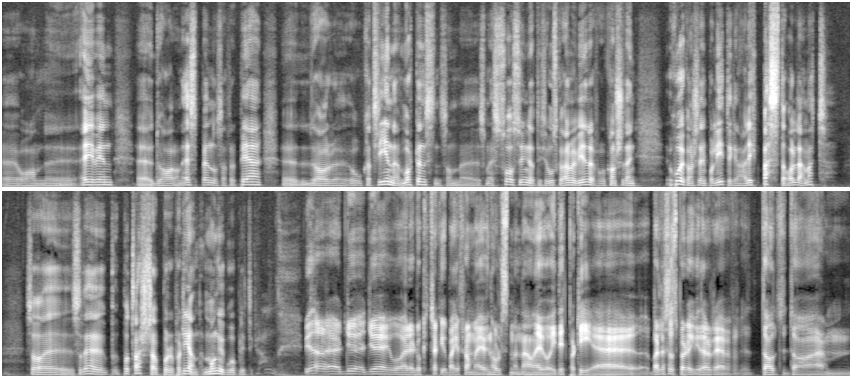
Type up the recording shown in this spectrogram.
eh, og han eh, Eivind, eh, du har han Espen hos Frp, du har og Katrine Mortensen, som, som, er så synd at ikke hun skal være med videre. for den, Hun er kanskje den politikeren jeg har likt best av alle jeg har møtt. Så, så det er på tvers av partiene. Mange gode politikere. Eh, du, du, er jo, eller Dere trekker jo begge fram Eivind Holsten, men han er jo i ditt parti. Eh, bare lyst til å spørre deg videre. Eh, da, da um,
